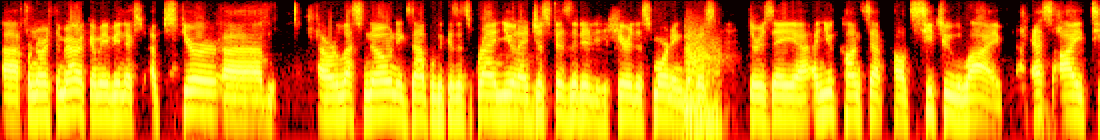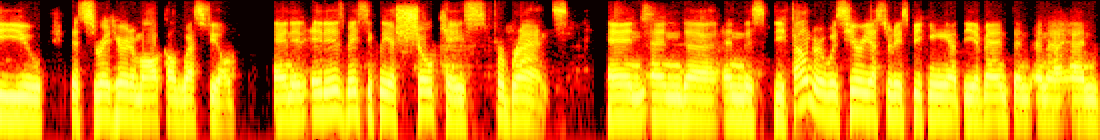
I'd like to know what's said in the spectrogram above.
uh, for North America, maybe an ex- obscure. Um, or less known example because it's brand new and I just visited it here this morning. But there's there's a, uh, a new concept called Situ Live, S I T U, that's right here in a mall called Westfield. And it, it is basically a showcase for brands and and uh, and this the founder was here yesterday speaking at the event and and uh, and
